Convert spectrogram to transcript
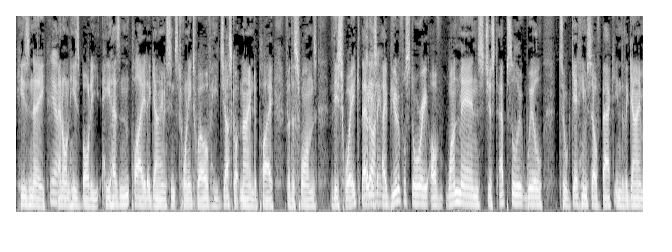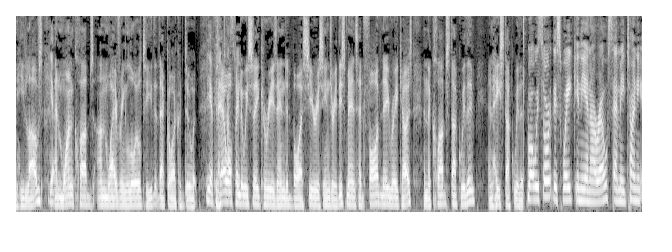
his knee Yeah. and on his body. He hasn't played a game since 2012. He just got named to play for the Swans this week. That Good is a beautiful story of one man's just absolute will to get himself back into the game he loves Yeah. and one club's unwavering loyalty that that guy could do it. Yeah, Because how often do we see careers ended by a serious injury? This man's had five knee recos and the club stuck with him and he stuck with it. Well, we saw it this week in the NRL. Sammy Tony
